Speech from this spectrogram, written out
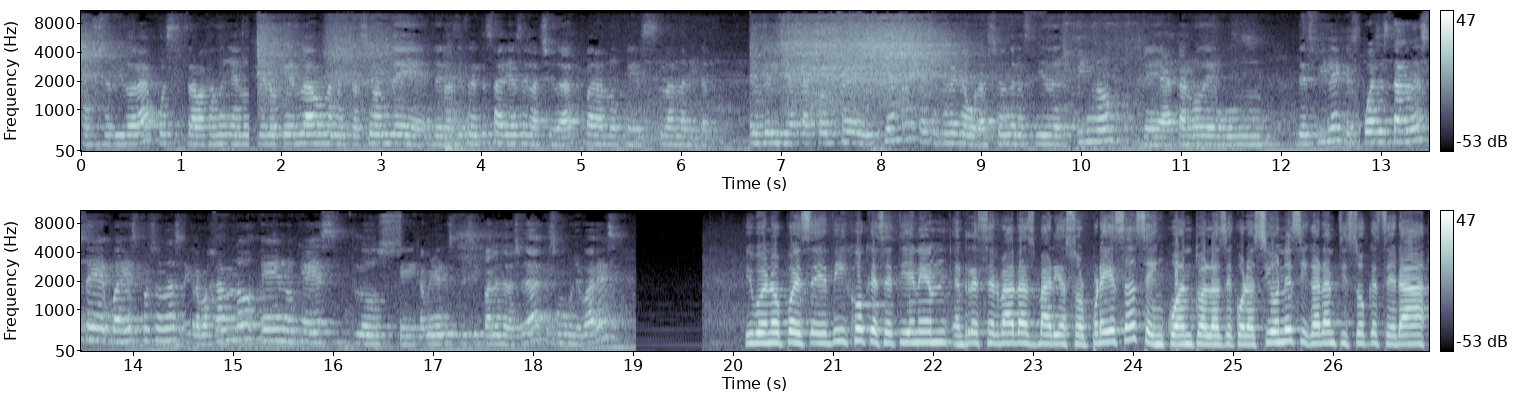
con su servidora, pues trabajando ya en lo, de lo que es la ornamentación de, de las diferentes áreas de la ciudad para lo que es la Navidad. Es del día 14 de diciembre, que es la inauguración del Estudio del Pino, a cargo de un desfile, que pues están este, varias personas trabajando en lo que es los eh, camiones principales de la ciudad, que son bulevares, y bueno, pues eh, dijo que se tienen reservadas varias sorpresas en cuanto a las decoraciones y garantizó que será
